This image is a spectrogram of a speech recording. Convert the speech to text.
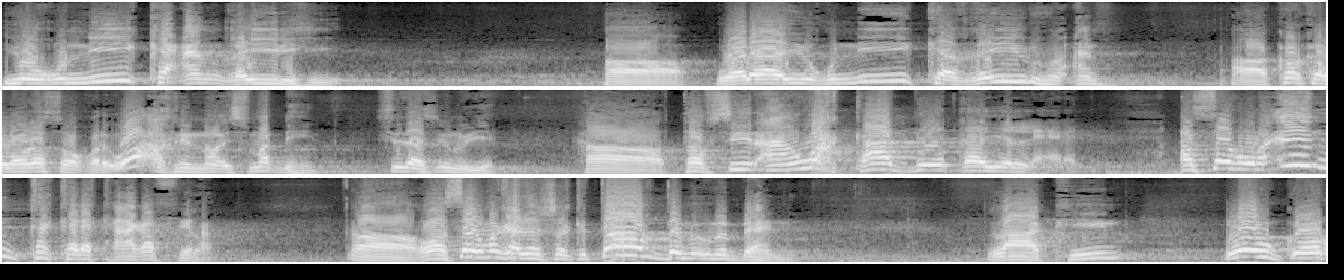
yugniika can hayrihi walaa yugniika hayruhu canhu. Korka looga soo qoray. Waa akhrino isma dhihin. Sidaas inuu yahay. Tafsiir aan wax kaa deeqayo leerag asaguna inta kale kaaga filan. Oo asaga markaad hesho kitaab dambe uma baahni laakiin low goor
